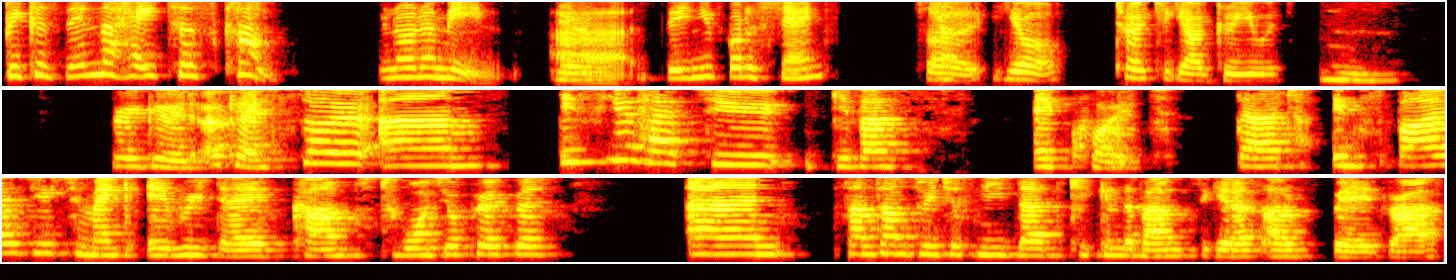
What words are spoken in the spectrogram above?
because then the haters come. You know what I mean? Yeah. Uh, then you've got to stand so yeah, totally agree with. Mm. Very good. Okay, so um, if you had to give us a quote that inspires you to make every day count towards your purpose, and sometimes we just need that kick in the bum to get us out of bed, right?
